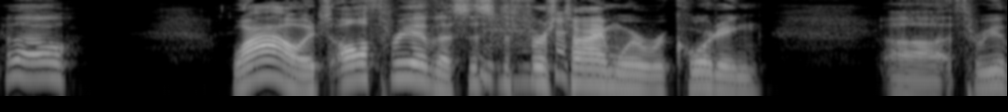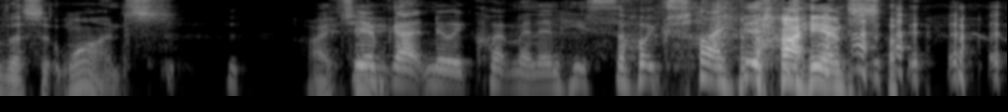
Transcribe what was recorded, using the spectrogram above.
Hello. Wow, it's all three of us. This is the first time we're recording uh, three of us at once. I Jim think. got new equipment and he's so excited. I am so.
